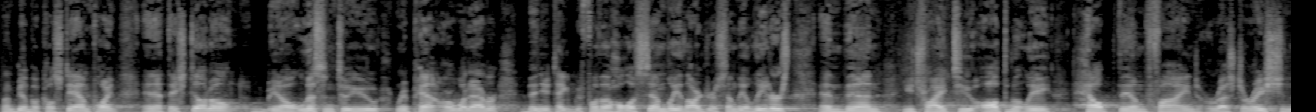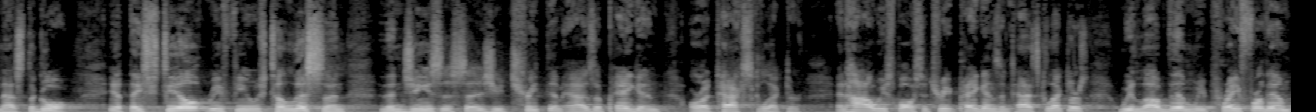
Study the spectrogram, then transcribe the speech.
from a biblical standpoint. And if they still don't, you know, listen to you, repent or whatever, then you take it before the whole assembly, larger assembly of leaders, and then you try to ultimately help them find restoration. That's the goal. If they still refuse to listen, then Jesus says you treat them as a pagan or a tax collector. And how are we supposed to treat pagans and tax collectors? We love them, we pray for them,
